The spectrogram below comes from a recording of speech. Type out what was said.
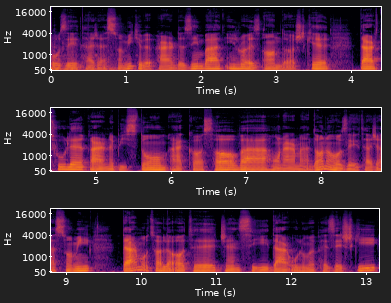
حوزه تجسمی که بپردازیم باید این رو از آن داشت که در طول قرن بیستم عکاس ها و هنرمندان حوزه تجسمی در مطالعات جنسی در علوم پزشکی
